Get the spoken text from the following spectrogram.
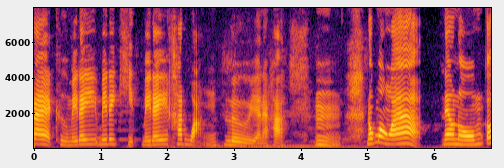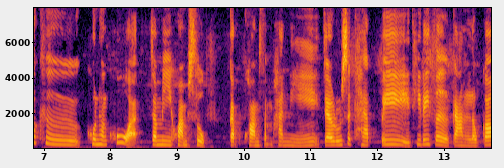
แรก ๆ คือไม่ได้ไม่ได้คิดไม่ได้คาดหวังเลยนะคะ อืม นกมองว่าแนวโน้มก็คือคุณทั้งคู่อะจะมีความสุขกับความสัมพันธ์นี้ จะรู้สึกแฮปปี้ที่ได้เจอกันแล้วก็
